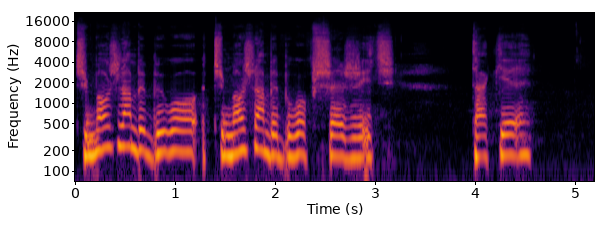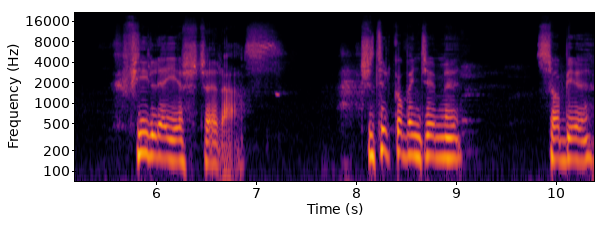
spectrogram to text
Czy można by było, czy można by było przeżyć takie chwile jeszcze raz? Czy tylko będziemy sobie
